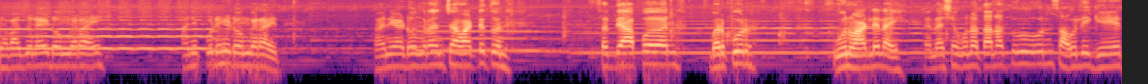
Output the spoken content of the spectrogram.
या बाजूलाही डोंगर आहे. आणि पुढेही डोंगर आहेत. आणि या डोंगरांच्या वाटेतून सध्या आपण भरपूर ऊन वाढलेलं आहे. आणि अशा उन्हातानातून सावली घेत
